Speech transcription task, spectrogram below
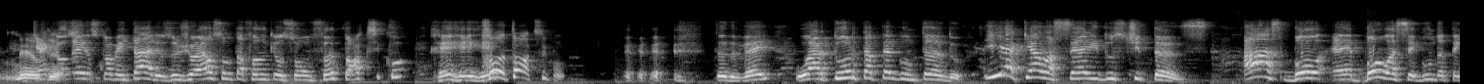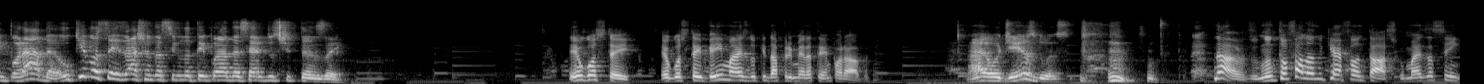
Meu Quer que eu Deus. leia os comentários? O Joelson tá falando que eu sou um fã tóxico. He, he, he. Fã tóxico! Tudo bem? O Arthur tá perguntando: e aquela série dos Titãs? As bo é boa a segunda temporada? O que vocês acham da segunda temporada da série dos Titãs aí? Eu gostei. Eu gostei bem mais do que da primeira temporada. Ah, eu odiei as duas. Não, não tô falando que é fantástico, mas assim,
